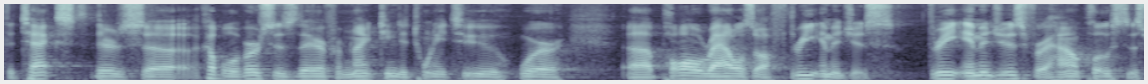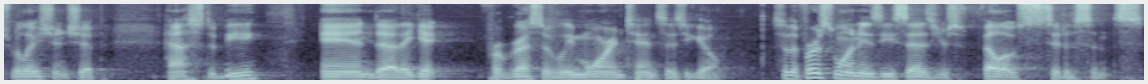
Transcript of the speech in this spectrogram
the text. There's uh, a couple of verses there from 19 to 22 where uh, Paul rattles off three images, three images for how close this relationship has to be. And uh, they get progressively more intense as you go. So the first one is he says, your fellow citizens,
